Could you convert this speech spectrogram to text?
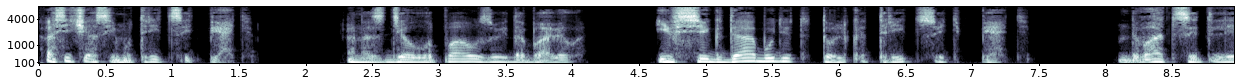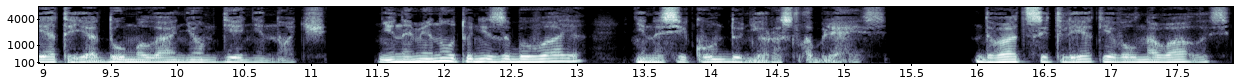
а сейчас ему тридцать пять. Она сделала паузу и добавила, и всегда будет только тридцать пять. Двадцать лет я думала о нем день и ночь, ни на минуту не забывая ни на секунду не расслабляясь. Двадцать лет я волновалась,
